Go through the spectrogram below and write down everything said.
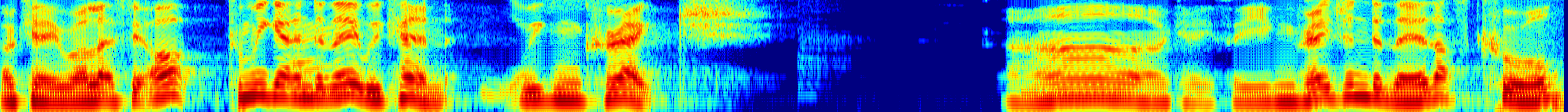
Okay, well, let's do. Oh, can we get under there? We can. We can crouch. Ah, okay. So you can crouch under there. That's cool.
